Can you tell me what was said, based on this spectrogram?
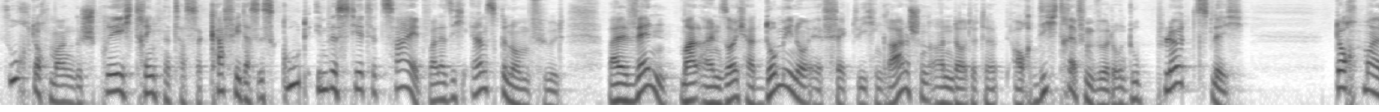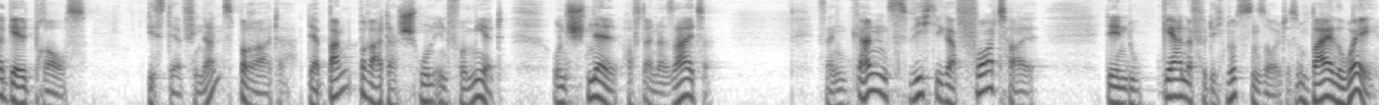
Such doch mal ein Gespräch, trink eine Tasse Kaffee. Das ist gut investierte Zeit, weil er sich ernst genommen fühlt. Weil wenn mal ein solcher Dominoeffekt, wie ich ihn gerade schon andeutete, auch dich treffen würde und du plötzlich doch mal Geld brauchst, ist der Finanzberater, der Bankberater schon informiert und schnell auf deiner Seite. Das ist ein ganz wichtiger Vorteil, den du gerne für dich nutzen solltest. Und by the way,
